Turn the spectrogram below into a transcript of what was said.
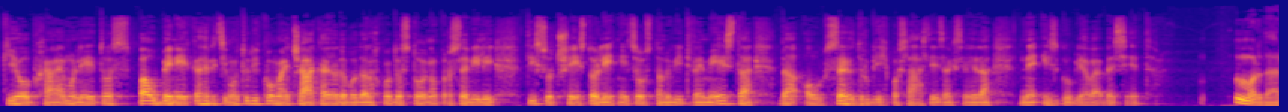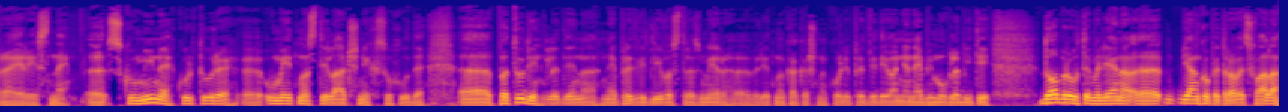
ki jo obhajamo letos, pa v Benetkah recimo tudi komaj čakajo, da bodo lahko dostojno proslavili 1600-letnico ustanovitve mesta, da o vseh drugih poslasticah seveda ne izgubljava besed. Morda raje res ne. E, skumine kulture, e, umetnosti lačnih so hude. E, pa tudi glede na nepredvidljivost razmer, verjetno kakršnakoli predvidevanja ne bi mogla biti dobro utemeljena. Janko Petrovec, hvala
